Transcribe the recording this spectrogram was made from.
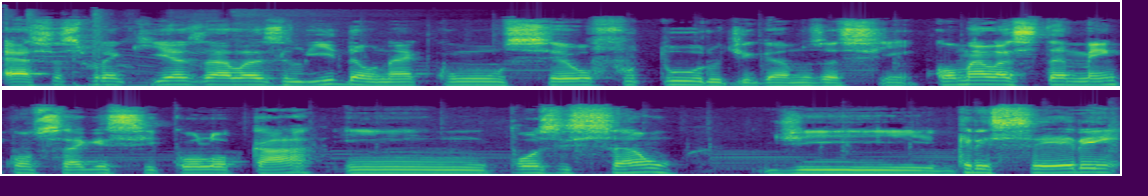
essas franquias elas lidam né, com o seu futuro, digamos assim. Como elas também conseguem se colocar em posição de crescerem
